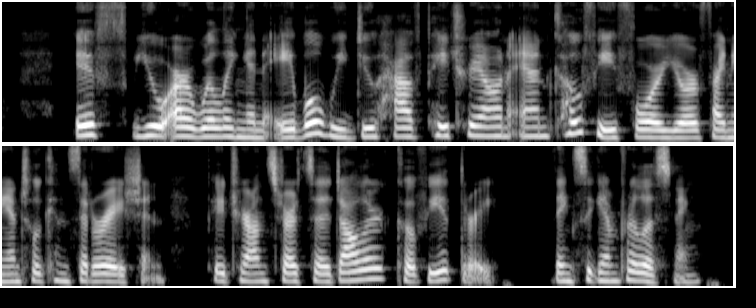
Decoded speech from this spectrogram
If you are willing and able, we do have Patreon and Ko-fi for your financial consideration. Patreon starts at a dollar, Ko-fi at three. Thanks again for listening.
